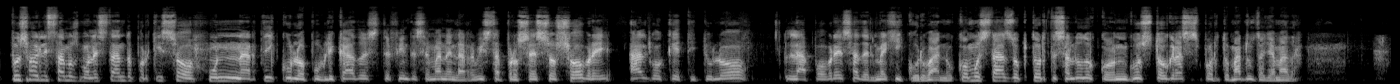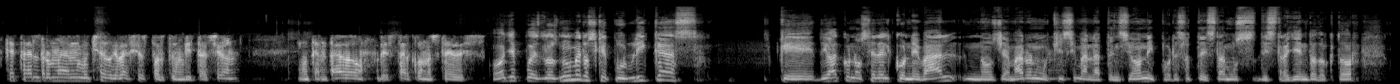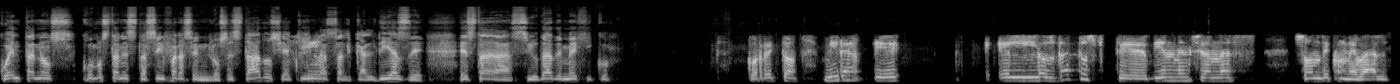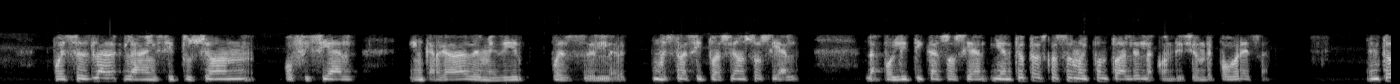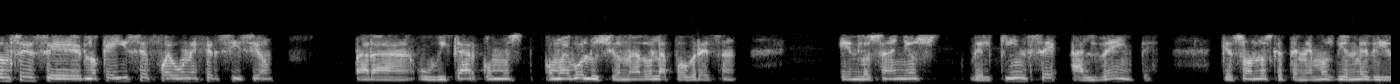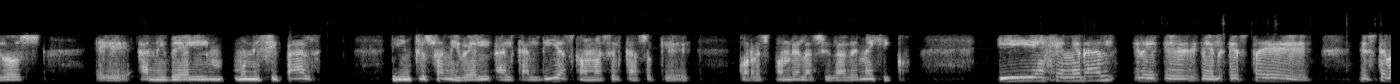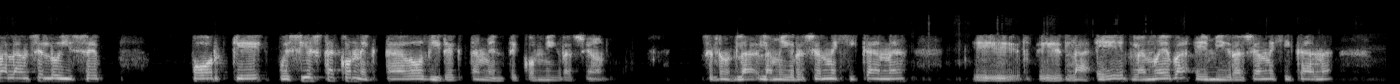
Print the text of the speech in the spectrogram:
Pues hoy le estamos molestando porque hizo un artículo publicado este fin de semana en la revista Proceso sobre algo que tituló La pobreza del México urbano. ¿Cómo estás, doctor? Te saludo con gusto. Gracias por tomarnos la llamada. ¿Qué tal, Román? Muchas gracias por tu invitación. Encantado de estar con ustedes. Oye, pues los números que publicas que dio a conocer el Coneval nos llamaron muchísima la atención y por eso te estamos distrayendo, doctor. Cuéntanos cómo están estas cifras en los estados y aquí en las alcaldías de esta Ciudad de México. Correcto. Mira, eh, los datos que bien mencionas son de Coneval, pues es la, institución oficial encargada de medir pues nuestra situación social la política social y entre otras cosas muy puntuales la condición de pobreza. Entonces, eh, lo que hice fue un ejercicio para ubicar cómo, cómo ha evolucionado la pobreza en los años del 15 al 20, que son los que tenemos bien medidos eh, a nivel municipal, incluso a nivel alcaldías, como es el caso que corresponde a la Ciudad de México. Y en general, este, este balance lo hice porque pues sí está conectado directamente con migración. La, la migración mexicana, eh, eh, la, e, la nueva emigración mexicana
